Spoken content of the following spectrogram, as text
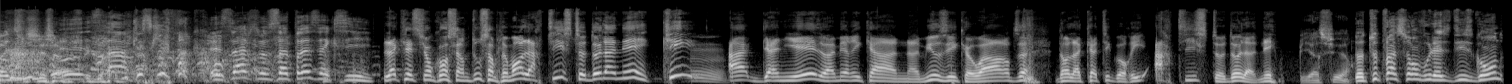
Pas du tout. Et ça, Qu'est-ce qu'il et ça, je trouve ça très sexy. La question concerne tout simplement l'artiste de l'année. Qui a gagné le American Music Awards dans la catégorie artiste de l'année? Bien sûr. De toute façon, on vous laisse 10 secondes.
